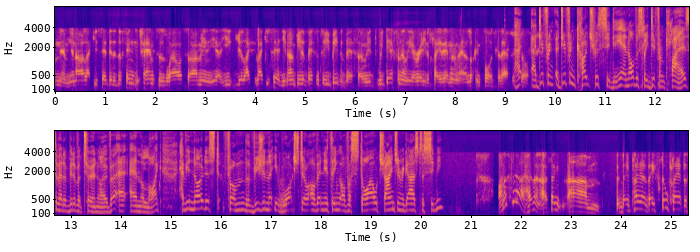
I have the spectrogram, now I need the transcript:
on them. You know, like you said, they're the defending champs as well. So I mean, yeah, you, you like like you said, you don't beat the best until you beat the best. So we, we definitely are ready to play them, and are looking forward to that for A, sure. a different a different coach with Sydney, and obviously different players have had a bit of a turnover a- and the like. Have you noticed from the vision that you've watched of anything of a style change in regards to Sydney? Honestly, I haven't. I think um, they play. They still play at the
